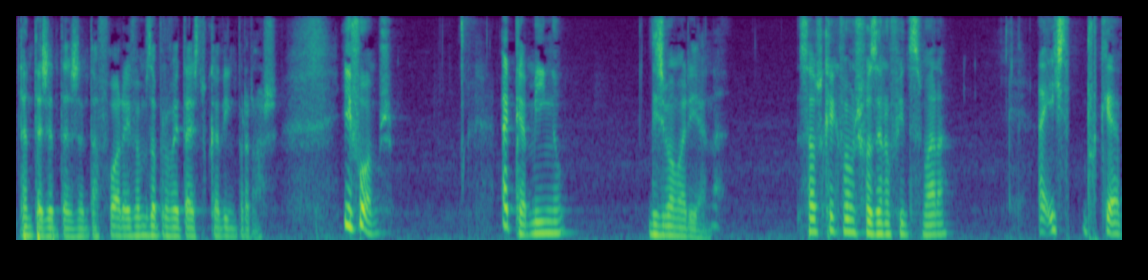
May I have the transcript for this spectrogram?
tanta gente a jantar fora e vamos aproveitar este bocadinho para nós. E fomos. A caminho, diz-me a Mariana, sabes o que é que vamos fazer no fim de semana? Ah, isto porquê?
